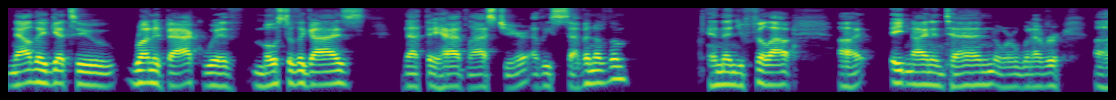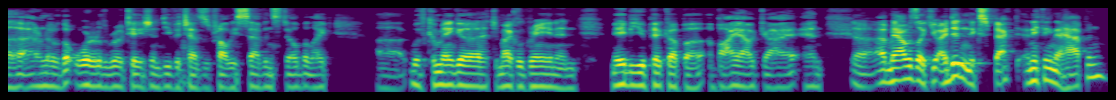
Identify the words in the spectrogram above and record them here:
now they get to run it back with most of the guys that they had last year, at least seven of them. And then you fill out uh, eight, nine, and 10 or whatever. Uh, I don't know the order of the rotation. DiVincenzo is probably seven still, but like uh, with Kuminga, JaMychal Green, and maybe you pick up a, a buyout guy. And uh, I mean, I was like you, I didn't expect anything to happen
